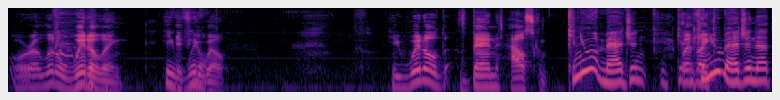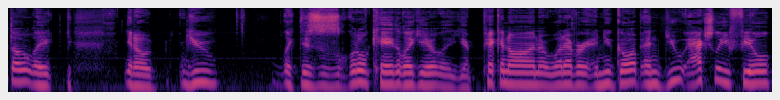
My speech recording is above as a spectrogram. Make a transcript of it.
or a little whittling, He if you will. He whittled Ben Hanscom. Can you imagine? Can, like- you imagine that though? Like, you know, you like this is a little kid, like you're like, you're picking on or whatever, and you go up and you actually feel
